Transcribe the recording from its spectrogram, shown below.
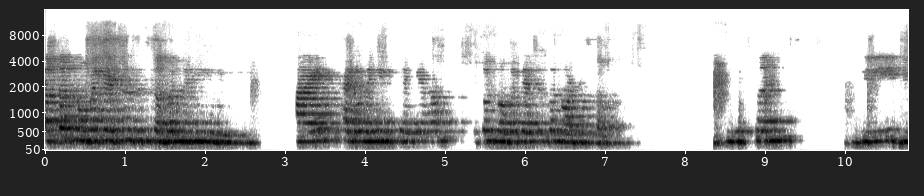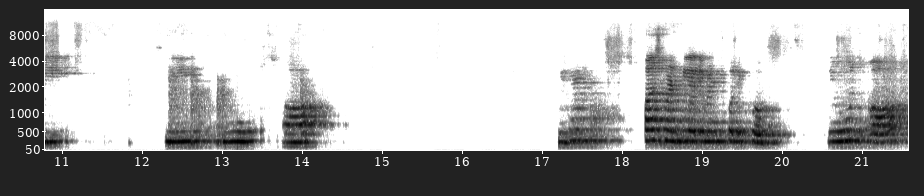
तब तक नोबल गैसेस डिस्कवर नहीं हुई हाय हेलो नहीं लिखेंगे हम। Because noble gases were not discover Newton B B C U of ठीक है? फ़र्स्ट ट्वेंटी एलिमेंट्स को लिखो। यूज़ ऑफ़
